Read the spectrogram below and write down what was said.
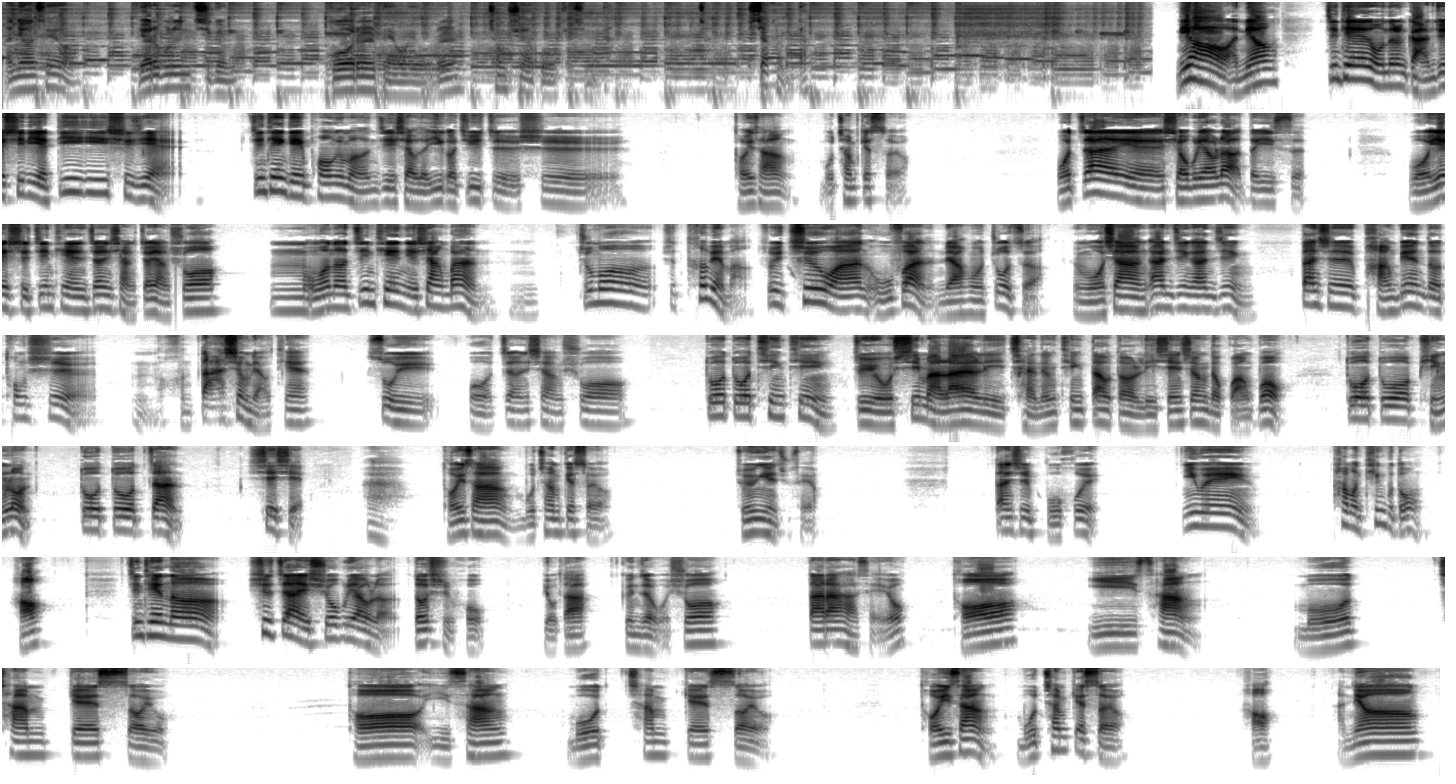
안녕하세요. 여러분은 지금 9월을 배워요를 청취하고 계십니다. 자, 시작합니다. 你好，안녕。今天오늘은感觉系列第一事件。今天给朋友们介绍的一个句子是더이상못참겠어요我再也受不了了的意思。 我也是今天正想这样说。嗯，我呢今天也上班，嗯，周末是特别忙，所以吃完午饭然后坐着，我想安静安静，但是旁边的同事，嗯，很大声聊天，所以我正想说，多多听听只有喜马拉雅里才能听到的李先生的广播，多多评论。 多多赞，谢谢。唉，더이상못참겠어요조용히해주세요但是不会，因为他们听不懂。好，今天呢是在受不了了的时候表达，跟着我说，따라하세 요。 더이상못참겠어요 더 이상 못 참겠어요. 더 이상 못 참겠어요. 好，안녕。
